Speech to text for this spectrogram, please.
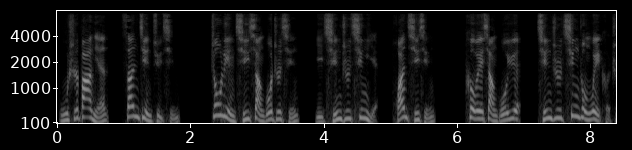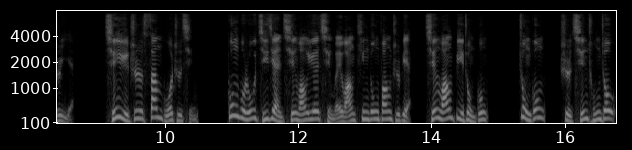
五十八年，三晋拒秦，周令其相国之秦，以秦之轻也，还其行。客谓相国曰：“秦之轻重，未可知也。”秦欲知三国之情，公不如即见秦王曰：“请为王听东方之变。”秦王必重公，重公是秦崇周，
